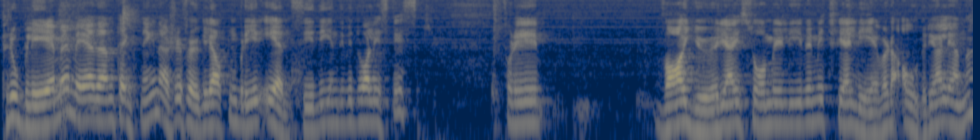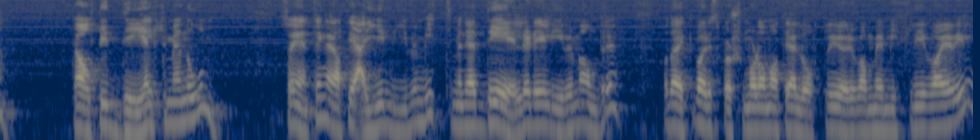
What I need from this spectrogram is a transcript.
problemet med den tenkningen er selvfølgelig at den blir ensidig individualistisk. Fordi hva gjør jeg så med livet mitt? For jeg lever det aldri alene. Det er alltid delt med noen. Så én ting er at jeg eier livet mitt, men jeg deler det livet med andre. Og det er ikke bare spørsmål om at jeg har lov til å gjøre med mitt liv hva jeg vil.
